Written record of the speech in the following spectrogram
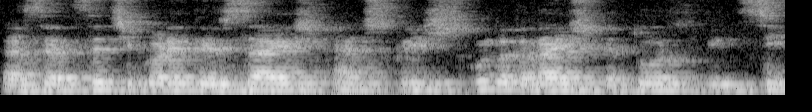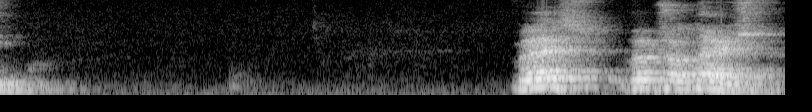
a 746 a.C., segunda de Reis 14, 25. Mas vamos ao texto.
